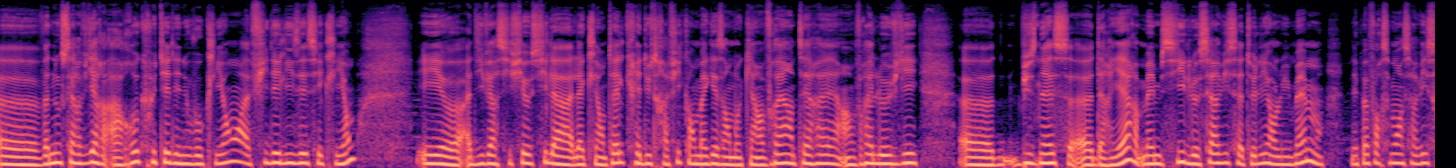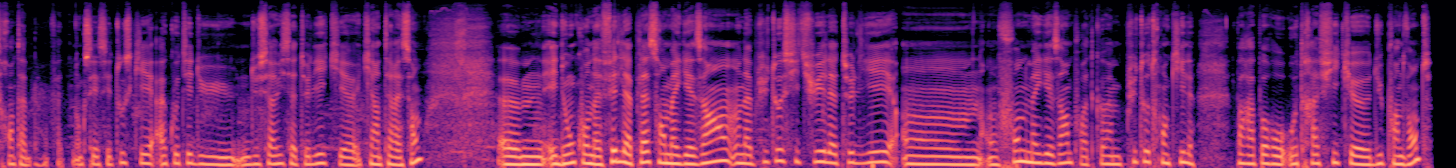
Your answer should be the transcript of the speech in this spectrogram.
va nous servir à recruter des nouveaux clients, à fidéliser ses clients et euh, à diversifier aussi la, clientèle, créer du trafic en magasin. Donc il y a un vrai intérêt, un vrai levier euh, business euh, derrière, même si le service atelier en lui-même n'est pas forcément un service rentable. En fait. Donc c'est tout ce qui est à côté du, service atelier qui est, intéressant. Et donc on a fait de la place en magasin. On a plutôt situé l'atelier en, fond de magasin pour être quand même plutôt tranquille par rapport au trafic du point de vente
